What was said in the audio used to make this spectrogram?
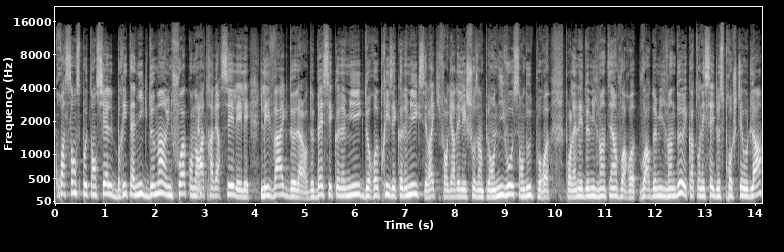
croissance potentielle britannique demain, une fois qu'on aura traversé les, vagues de, alors, de baisse économique, de reprise économique? C'est vrai qu'il faut regarder les choses un peu en niveau, sans doute, pour, euh, pour l'année 2021, voire, euh, voire 2022. Et quand on essaye de se projeter au-delà,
